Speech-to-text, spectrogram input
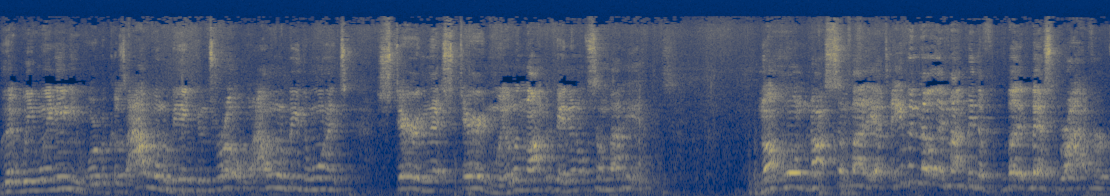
that we went anywhere because I want to be in control. I want to be the one that's steering that steering wheel and not depending on somebody else. Not one, not somebody else. Even though they might be the best driver,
